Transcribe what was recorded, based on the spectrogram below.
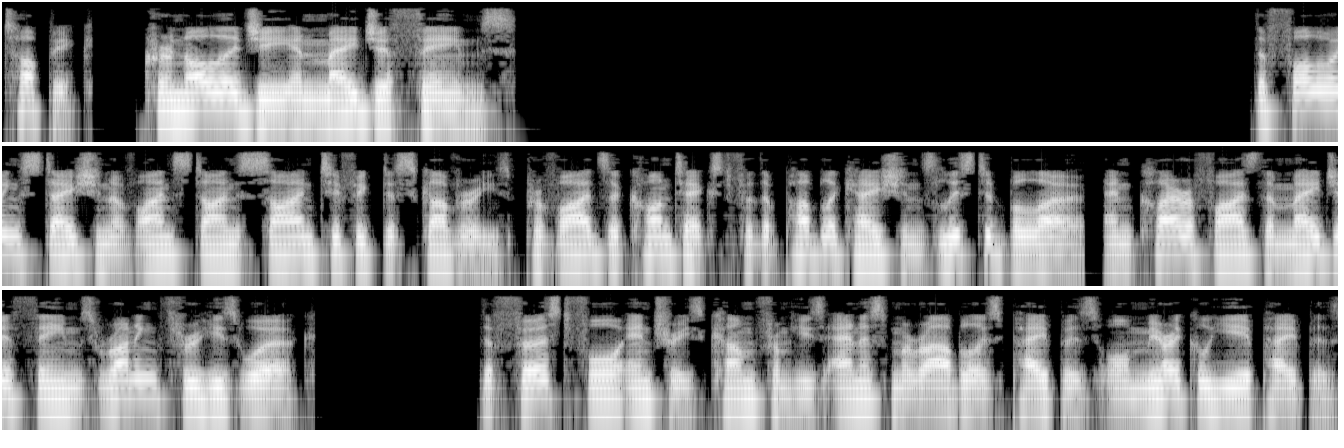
Topic: Chronology and major themes. The following station of Einstein's scientific discoveries provides a context for the publications listed below, and clarifies the major themes running through his work. The first four entries come from his Annus Mirabilis papers or Miracle Year papers.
